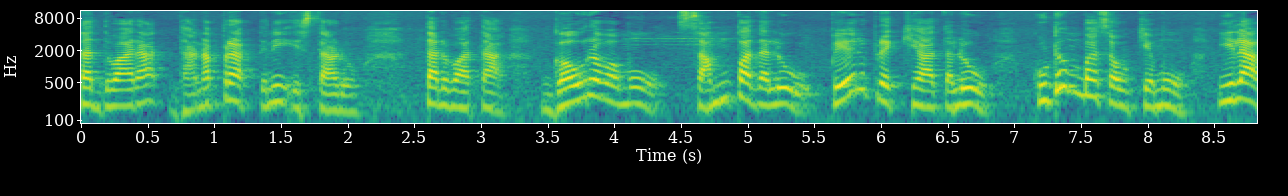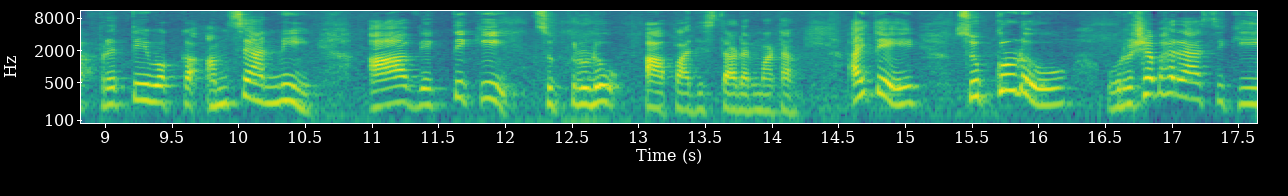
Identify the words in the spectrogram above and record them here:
తద్వారా ధనప్రాప్తిని ఇస్తాడు. తర్వాత గౌరవము సంపదలు పేరు ప్రఖ్యాతలు కుటుంబ సౌఖ్యము ఇలా ప్రతి ఒక్క అంశాన్ని ఆ వ్యక్తికి శుక్రుడు ఆపాదిస్తాడనమాట అయితే శుక్రుడు వృషభ రాశికి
